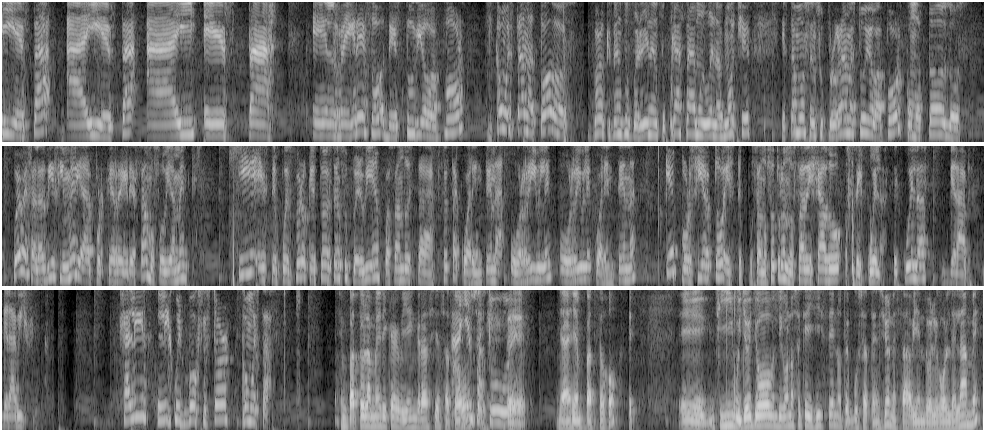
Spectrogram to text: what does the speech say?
Ahí está, ahí está, ahí está. El regreso de Estudio Vapor. Pues, ¿Cómo están a todos? Espero que estén súper bien en su casa. Muy buenas noches. Estamos en su programa Estudio Vapor, como todos los jueves a las diez y media, porque regresamos, obviamente. Y este, pues espero que todos estén súper bien pasando esta, pues, esta cuarentena horrible, horrible cuarentena. Que por cierto, este, pues a nosotros nos ha dejado secuelas, secuelas graves, gravísimas. Jalil, Liquid Box Store, ¿cómo estás? Empató el América, bien, gracias a todos. Ah, ya empató, Este, güey. ya, ya empató. Eh, sí, yo, yo digo, no sé qué dijiste, no te puse atención, estaba viendo el gol del AME,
